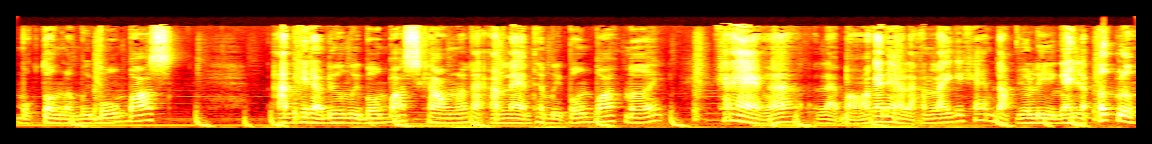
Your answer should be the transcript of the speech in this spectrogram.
Một tuần là 14 boss. Anh khi nào đưa 14 boss không đó là anh làm thêm 14 boss mới. Khách hàng á là bỏ cái nào là anh lấy cái khác đập vô liền ngay lập tức luôn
